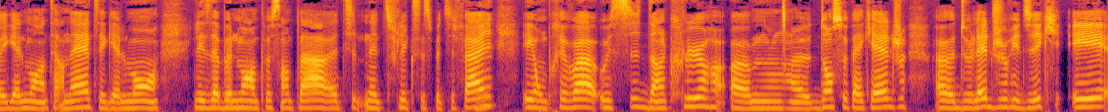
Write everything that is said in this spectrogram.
également Internet, également les abonnements un peu sympas type Netflix et Spotify. Mhm. Et on prévoit aussi d'inclure dans ce package de l'aide juridique et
